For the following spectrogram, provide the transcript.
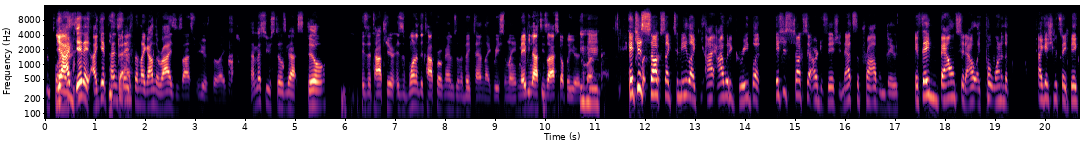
going to play. Yeah, I get it. I get He's Penn State's been like on the rise these last few years, but like MSU still's got still is a top tier is one of the top programs in the Big Ten. Like recently, maybe not these last couple of years, Mhm. but It just But- sucks. Like to me, like I, I would agree, but it just sucks at our division. That's the problem, dude. If they balance it out, like put one of the, I guess you could say big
